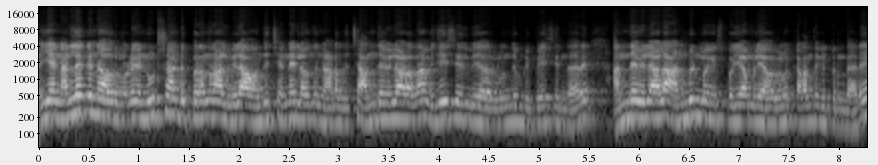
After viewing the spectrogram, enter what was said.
ஐயா நல்லக்கண்ணு அவர்களுடைய நூற்றாண்டு பிறந்தநாள் விழா வந்து சென்னையில் வந்து நடந்துச்சு. அந்த விழாவில் தான் விஜய் சேதுபதி அவர்கள் வந்து இப்படி பேசியிருந்தாரு. அந்த விழாவில் அன்பின் மகேஷ் பொய்யாமொழி அவர்களும் கலந்துக்கிட்டு இருந்தாரு.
